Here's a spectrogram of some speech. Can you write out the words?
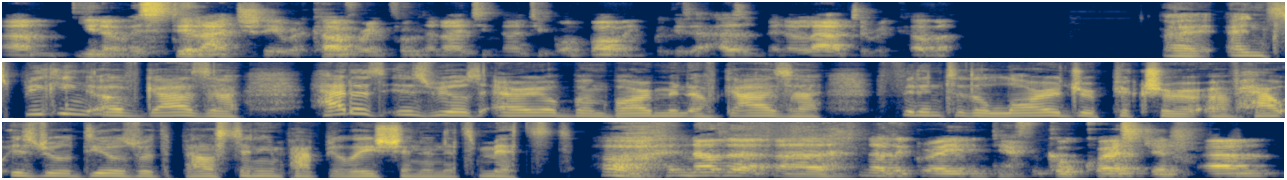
um, you know, is still actually recovering from the 1991 bombing because it hasn't been allowed to recover. Right. And speaking of Gaza, how does Israel's aerial bombardment of Gaza fit into the larger picture of how Israel deals with the Palestinian population in its midst? Oh, another uh, another great and difficult question. Um,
